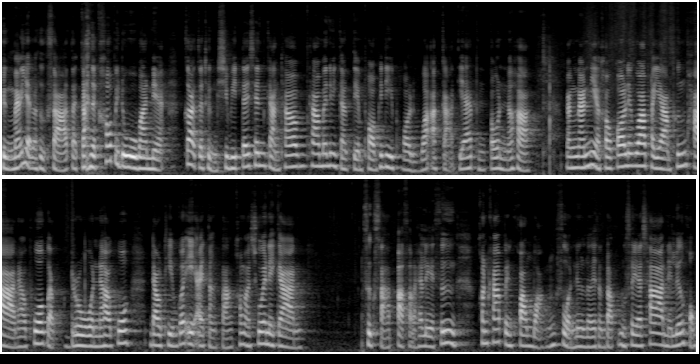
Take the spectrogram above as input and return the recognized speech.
ถึงแม้อยากจะศึกษา แต่การจะเข้าไปดูมันเนี่ยก็อาจจะถึงชีวิตได้เช่นกัน ถ้าถ้าไม่ได้มีการเตรียมพร้อมที่ดีพอหรือว่าอากาศแย่เป็นต้นนะคะ ดังนั้นเนี่ยเขาก็เรียกว่าพยายามพึ่งพานะคะพวกแบบโดรนนะคะพวกดาวเทียมก็ AI ต่างๆ เข้ามาช่วยในการ ศึกษาป่าสารทะเล ซึ่งค่อนข้างเป็นความหวังส่วนหนึ่งเลยสำหรับมนุษยชาติในเรื่องของ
